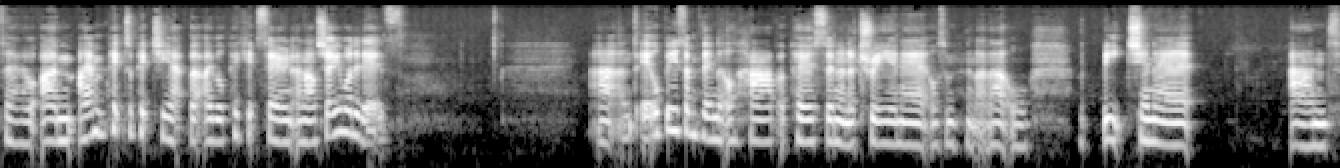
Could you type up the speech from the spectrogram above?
So um, I haven't picked a picture yet, but I will pick it soon and I'll show you what it is. And it'll be something that'll have a person and a tree in it or something like that, or the beach in it. And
